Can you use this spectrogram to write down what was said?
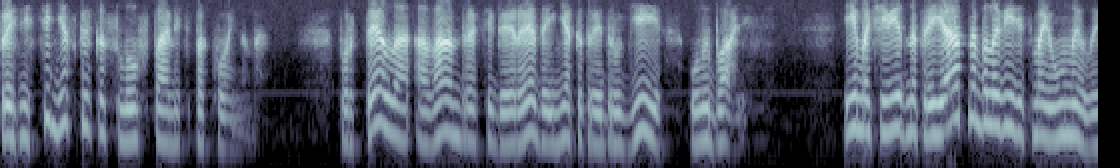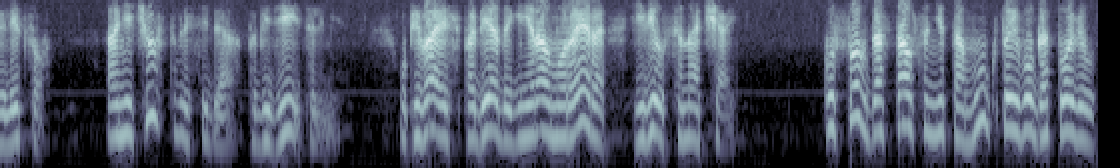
произнести несколько слов в память покойного. Портелла, Авандра, Фигайреда и некоторые другие улыбались. Им, очевидно, приятно было видеть мое унылое лицо. Они чувствовали себя победителями. Упиваясь победой, генерал Морейра явился на чай. Кусок достался не тому, кто его готовил,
